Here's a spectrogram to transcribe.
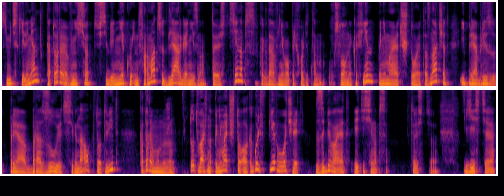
химический элемент, который внесет в себе некую информацию для организма. То есть синапс, когда в него приходит там условный кофеин, понимает, что это значит, и преобразу... преобразует сигнал в тот вид, который ему нужен. Тут важно понимать, что алкоголь в первую очередь забивает эти синапсы. То есть э, есть э,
